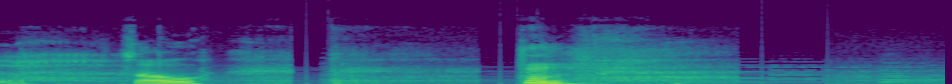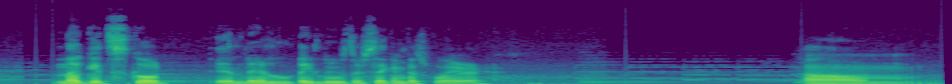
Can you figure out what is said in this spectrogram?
So, hmm. Nuggets go and they they lose their second best player. Um,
